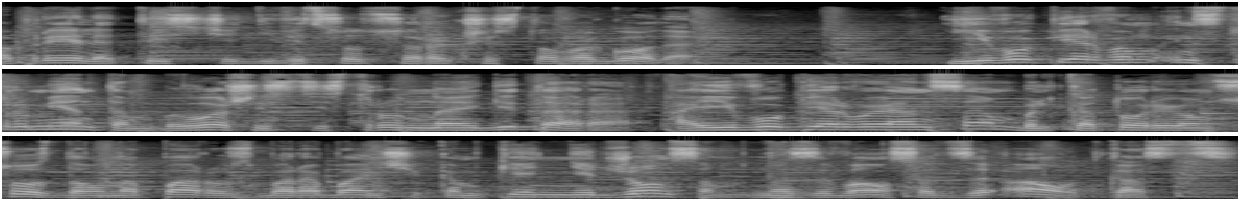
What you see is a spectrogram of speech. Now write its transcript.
апреля 1946 года. Его первым инструментом была шестиструнная гитара, а его первый ансамбль, который он создал на пару с барабанщиком Кенни Джонсом, назывался The Outcasts.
